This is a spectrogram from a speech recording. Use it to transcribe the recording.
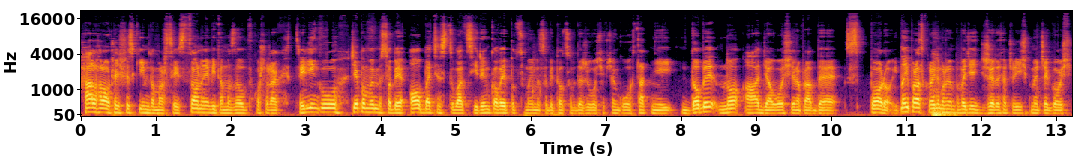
Halo, halo, cześć wszystkim, Tomasz z tej strony, witam znowu w koszarach tradingu, gdzie powiemy sobie o obecnej sytuacji rynkowej, podsumujemy sobie to, co wydarzyło się w ciągu ostatniej doby, no a działo się naprawdę sporo. No i po raz kolejny możemy powiedzieć, że doświadczyliśmy czegoś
